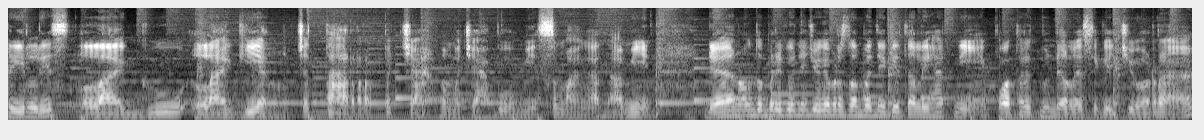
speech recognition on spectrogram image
rilis lagu lagi yang cetar, pecah, memecah bumi, semangat, amin. Dan untuk berikutnya juga persahabat ya kita lihat nih, potret Bunda Lesti Kejora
